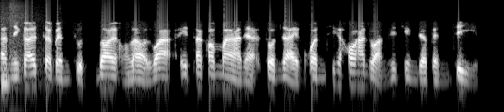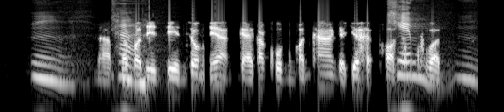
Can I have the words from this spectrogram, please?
อันนี้ก็จะเป็นจุดด้อยของเราว่าเอ้ยถ้าเขามาเนี่ย ส่วนใหญ่คนที่เขาคาดหวังที่จริงจะเป็นจีนอืม นะครับค่ะแล้วพอดีจีนช่วงเนี้ยแกก็คุมค่อนข้างจะเยอะพอสเข้มมควรอืม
